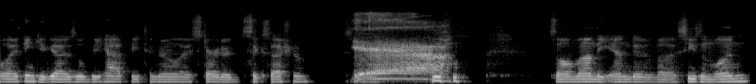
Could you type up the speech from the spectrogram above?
Well, I think you guys will be happy to know I started Succession. So- Yeah. so I'm on the end of uh, season one,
